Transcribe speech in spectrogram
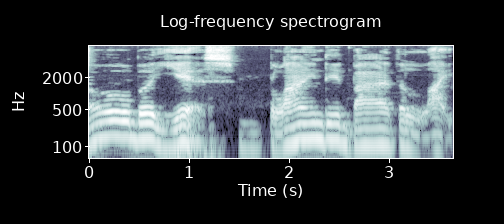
Oh, but yes, blinded by the light.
